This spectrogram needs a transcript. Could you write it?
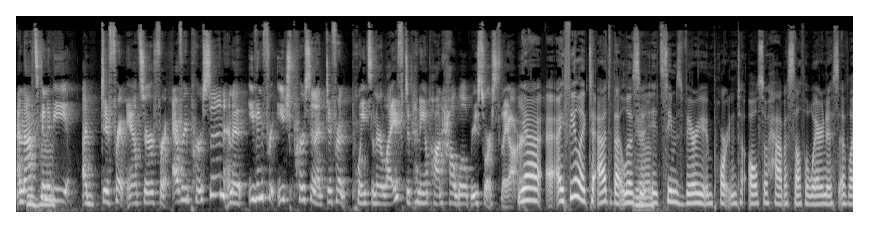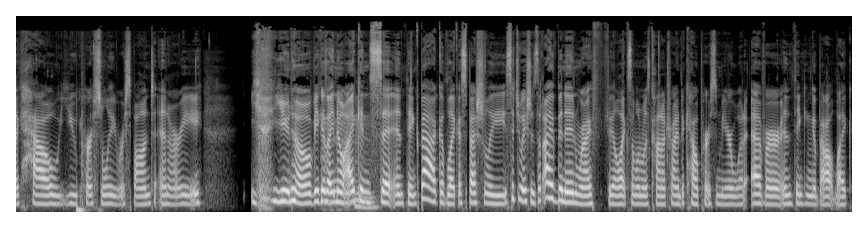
And that's going to mm-hmm. be a different answer for every person and it, even for each person at different points in their life, depending upon how well resourced they are. Yeah, I I feel like to add to that list, Yeah. it, it seems very important to also have a self awareness of like how you personally respond to NRE. You know, because I know I can mm-hmm. sit and think back of like, especially situations that I've been in where I feel like someone was kind of trying to cowperson me or whatever, and thinking about like,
